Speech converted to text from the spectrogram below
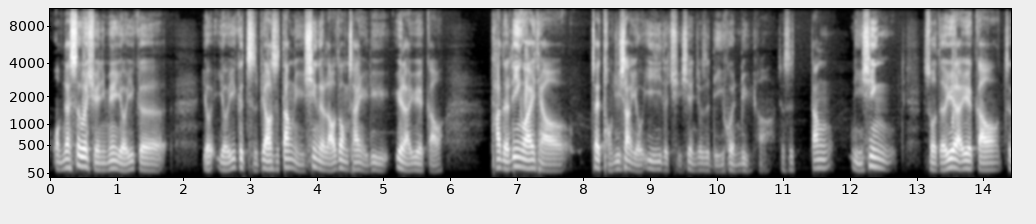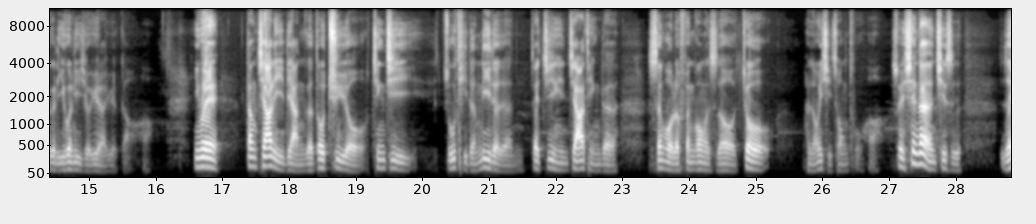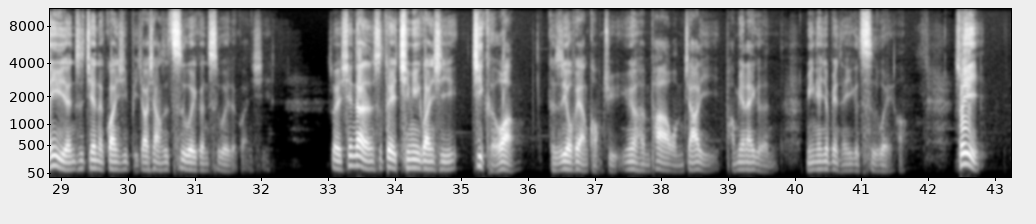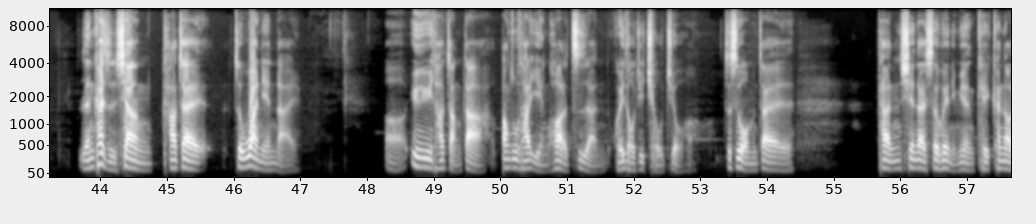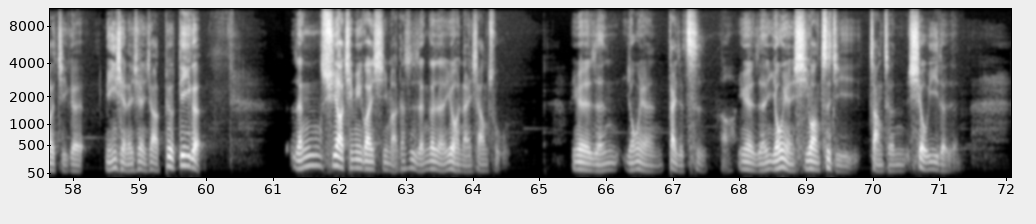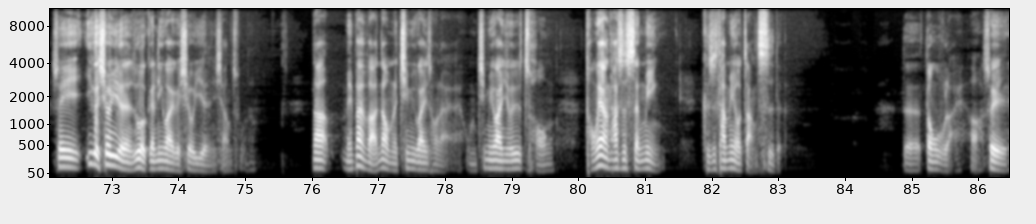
我们在社会学里面有一个有有一个指标是，当女性的劳动参与率越来越高，它的另外一条在统计上有意义的曲线就是离婚率啊，就是当女性所得越来越高，这个离婚率就越来越高啊，因为当家里两个都具有经济主体能力的人在进行家庭的生活的分工的时候，就很容易起冲突啊。所以现代人其实人与人之间的关系比较像是刺猬跟刺猬的关系。所以现代人是对亲密关系既渴望，可是又非常恐惧，因为很怕我们家里旁边那一个人明天就变成一个刺猬啊。所以人开始像他在这万年来，呃，孕育他长大。帮助他演化的自然，回头去求救哈，这是我们在谈现代社会里面可以看到的几个明显的现象。比如第一个，人需要亲密关系嘛，但是人跟人又很难相处，因为人永远带着刺啊，因为人永远希望自己长成秀逸的人，所以一个秀逸的人如果跟另外一个秀逸的人相处，那没办法，那我们的亲密关系从哪来？我们亲密关系就是从同样，它是生命，可是它没有长刺的的动物来啊，所以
